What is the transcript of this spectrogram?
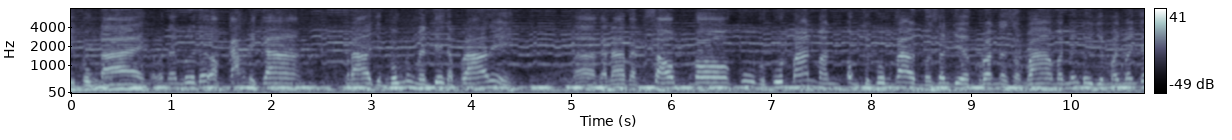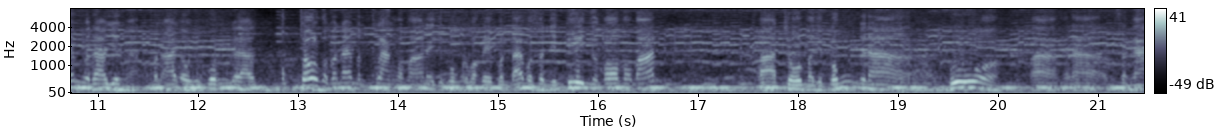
ជង្គង់ដែរក៏ប៉ុន្តែមើលទៅឱកាសនៃការប្រើជង្គង់នឹងមិនចេះតែប្រើទេបាទកាលណាតែខ្សោបកគូប្រកួតបានបានអុកជង្គង់កើតបើសិនជាគ្រាន់តែសវ៉ាមិនមិនដូចជាមិនមិនអញ្ចឹងគាត់ថាយើងមិនអាចអុកជង្គង់គេថាអុកចូលក៏ប៉ុន្តែមិនខ្លាំងប្រហែលទេជង្គង់របស់គេប៉ុន្តែបើសិនជាទាញកកមកបានបាទចូលមកជង្គង់គេថាគួបាទគេថាសង្ហា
